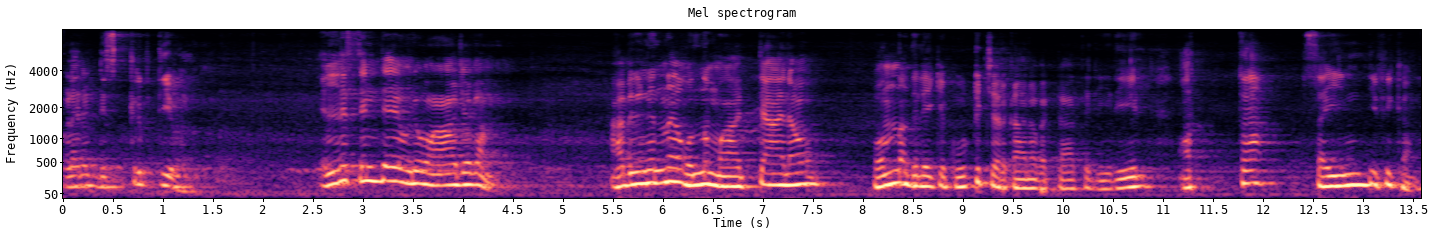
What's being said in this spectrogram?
വളരെ ഡിസ്ക്രിപ്റ്റീവാണ് എൽ എസിന്റെ ഒരു വാചകം അതിൽ നിന്ന് ഒന്ന് മാറ്റാനോ ഒന്നതിലേക്ക് കൂട്ടിച്ചേർക്കാനോ പറ്റാത്ത രീതിയിൽ അത്ര സയന്റിഫിക്കാണ്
